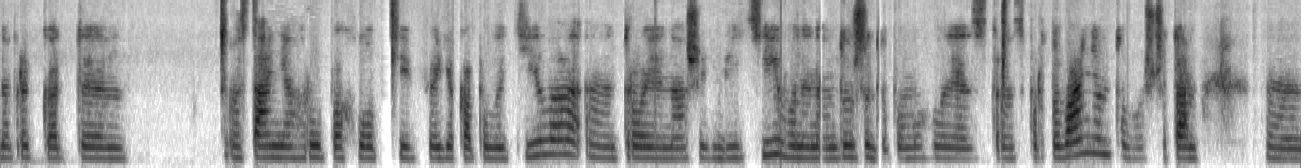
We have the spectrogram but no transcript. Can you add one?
наприклад, е, остання група хлопців, яка полетіла, троє наших бійців. Вони нам дуже допомогли з транспортуванням, тому що там. Е,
